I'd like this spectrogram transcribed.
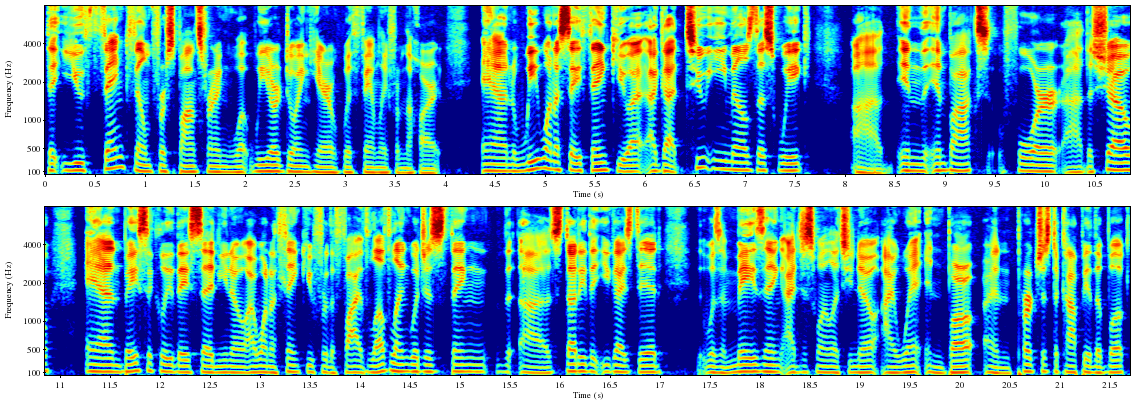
that you thank them for sponsoring what we are doing here with Family from the Heart. And we want to say thank you. I, I got two emails this week uh, in the inbox for uh, the show, and basically they said, you know, I want to thank you for the five love languages thing uh, study that you guys did. It was amazing. I just want to let you know I went and bought and purchased a copy of the book,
